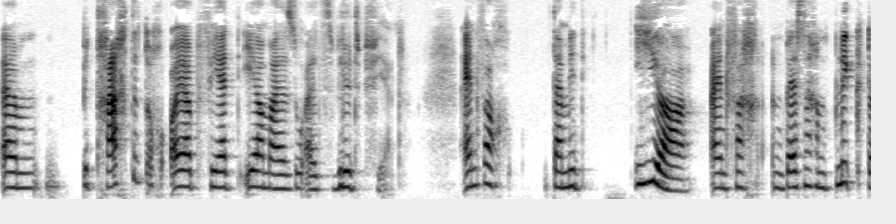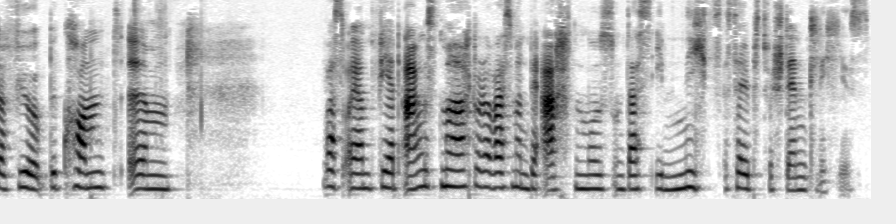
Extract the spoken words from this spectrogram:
Ähm, betrachtet doch euer Pferd eher mal so als Wildpferd. Einfach damit ihr einfach einen besseren Blick dafür bekommt, ähm, was eurem Pferd Angst macht oder was man beachten muss und dass eben nichts selbstverständlich ist.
